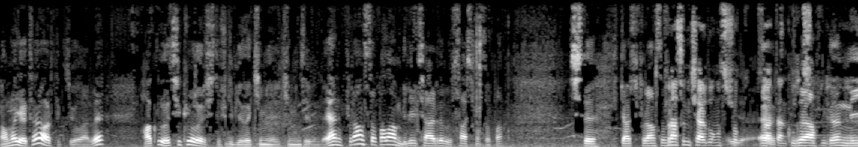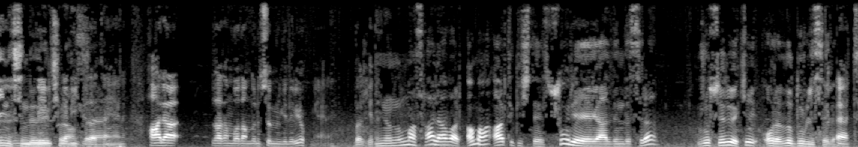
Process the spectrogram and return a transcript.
Ama yeter artık diyorlar ve haklı da çıkıyorlar işte şu Libya'da kimin eli kimin cebinde. Yani Fransa falan bile içeride böyle saçma sapan. İşte gerçi Fransa'nın Fransa'nın içeride olması çok Evet, zaten Kuzey çok- Afrika'nın neyin içinde neyin içinde değil ki zaten yani. yani. Hala zaten bu adamların sömürgeleri yok mu yani bölgede? İnanılmaz hala var. Ama artık işte Suriye'ye geldiğinde sıra Rusya diyor ki orada da dur liseli. Evet.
